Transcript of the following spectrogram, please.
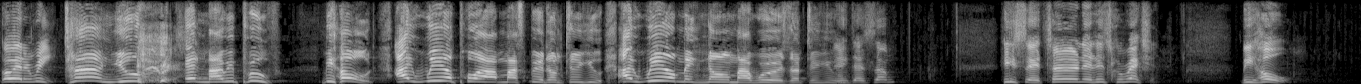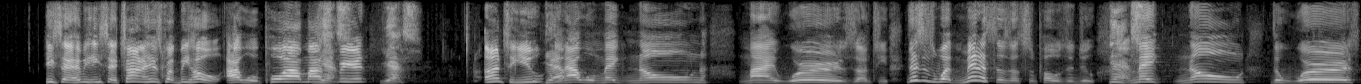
Go ahead and read. Turn you at my reproof. Behold, I will pour out my spirit unto you. I will make known my words unto you. Ain't that something? He said, turn at his correction. Behold. He said, he said, turn at his correction. Behold, I will pour out my yes. spirit Yes. unto you, Yep. and I will make known my words unto you. This is what ministers are supposed to do. Yes. Make known the words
